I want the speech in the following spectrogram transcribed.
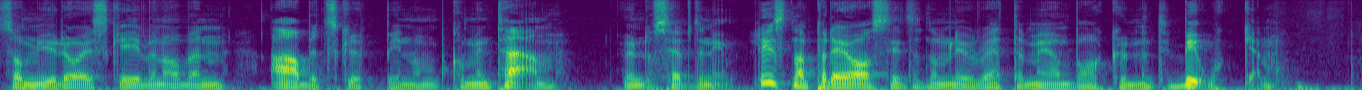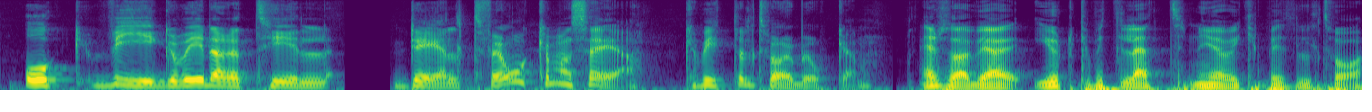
Som ju då är skriven av en arbetsgrupp inom Komintern under pseudonym. Lyssna på det avsnittet om ni vill veta mer om bakgrunden till boken. Och vi går vidare till del två kan man säga. Kapitel två i boken. Är det så? Vi har gjort kapitel 1, nu gör vi kapitel 2.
